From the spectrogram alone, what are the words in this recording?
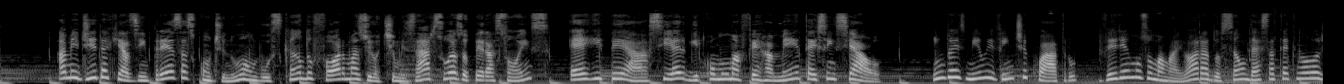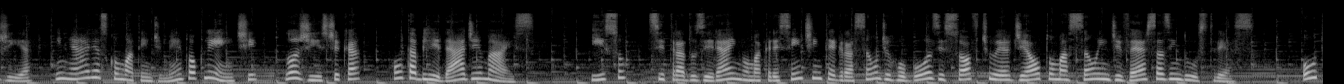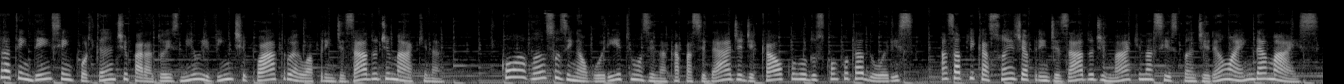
À medida que as empresas continuam buscando formas de otimizar suas operações, RPA se ergue como uma ferramenta essencial. Em 2024, veremos uma maior adoção dessa tecnologia, em áreas como atendimento ao cliente, logística, contabilidade e mais. Isso se traduzirá em uma crescente integração de robôs e software de automação em diversas indústrias. Outra tendência importante para 2024 é o aprendizado de máquina. Com avanços em algoritmos e na capacidade de cálculo dos computadores, as aplicações de aprendizado de máquina se expandirão ainda mais.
